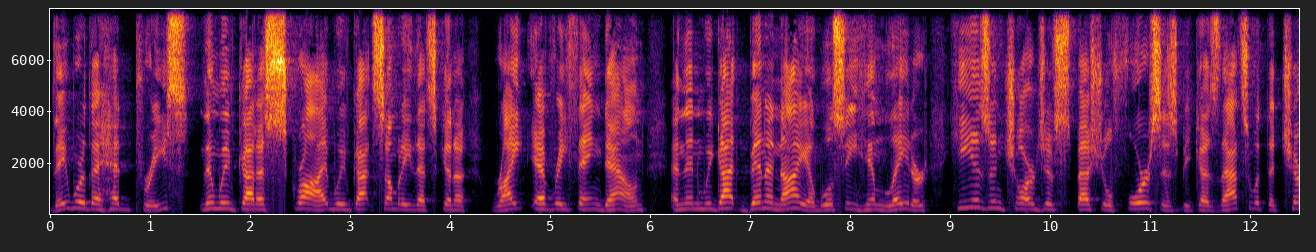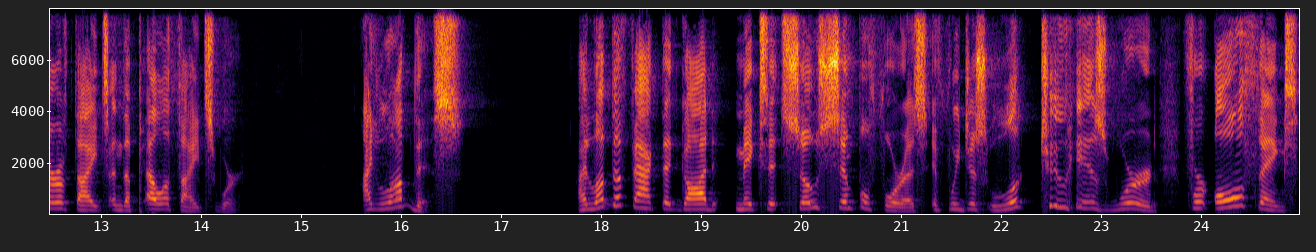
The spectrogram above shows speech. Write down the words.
they were the head priests. Then we've got a scribe. We've got somebody that's going to write everything down. And then we got Benaniah. We'll see him later. He is in charge of special forces because that's what the Cherethites and the Pelethites were. I love this. I love the fact that God makes it so simple for us if we just look to His Word for all things,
